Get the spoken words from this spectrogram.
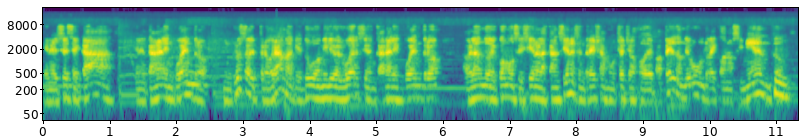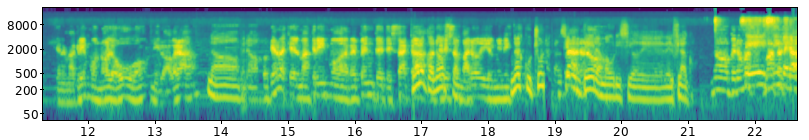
en el CCK, en el Canal Encuentro, incluso el programa que tuvo Emilio Luercio en Canal Encuentro, hablando de cómo se hicieron las canciones, entre ellas Muchachos de Papel, donde hubo un reconocimiento. Mm que en el macrismo no lo hubo, ni lo habrá. No, pero. Porque no es que el macrismo de repente te saca No lo a. Teresa Parodi y el ministro. No escuchó una canción Claro, entera, no. Mauricio, de- del flaco. No, pero más, Sí, más sí, allá, pero,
